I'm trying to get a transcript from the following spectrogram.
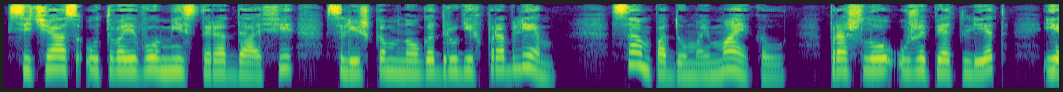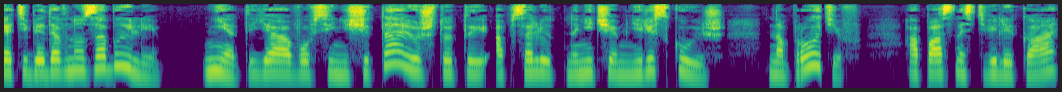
сейчас у твоего мистера Даффи слишком много других проблем. Сам подумай, Майкл, прошло уже пять лет, и о тебе давно забыли. Нет, я вовсе не считаю, что ты абсолютно ничем не рискуешь. Напротив, опасность велика,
